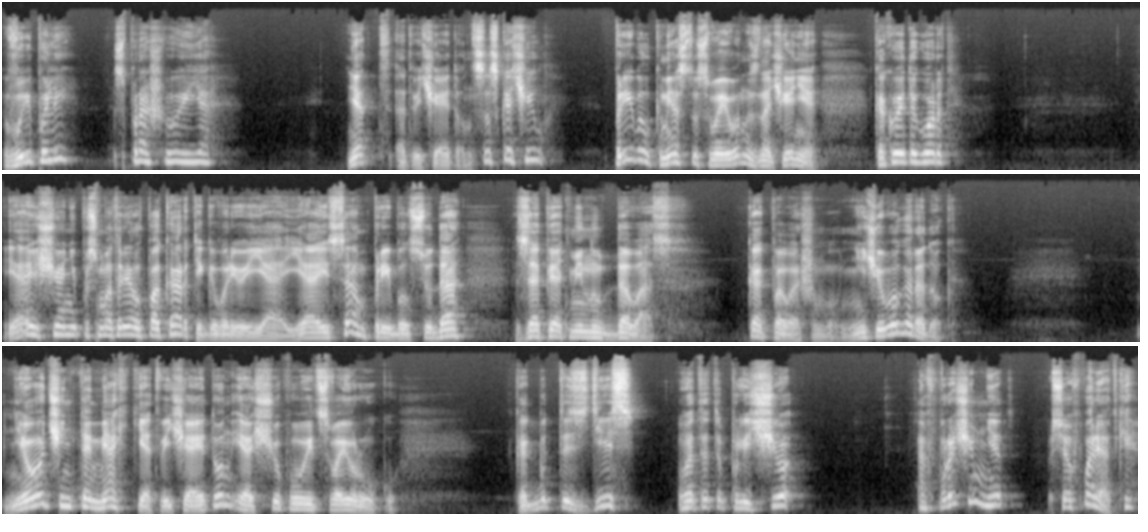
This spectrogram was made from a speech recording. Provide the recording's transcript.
«Выпали?» — спрашиваю я. «Нет», — отвечает он, — «соскочил. Прибыл к месту своего назначения. Какой это город?» «Я еще не посмотрел по карте», — говорю я. «Я и сам прибыл сюда за пять минут до вас. Как по-вашему, ничего, городок?» «Не очень-то мягкий», — отвечает он и ощупывает свою руку. «Как будто здесь вот это плечо...» «А впрочем, нет, все в порядке».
